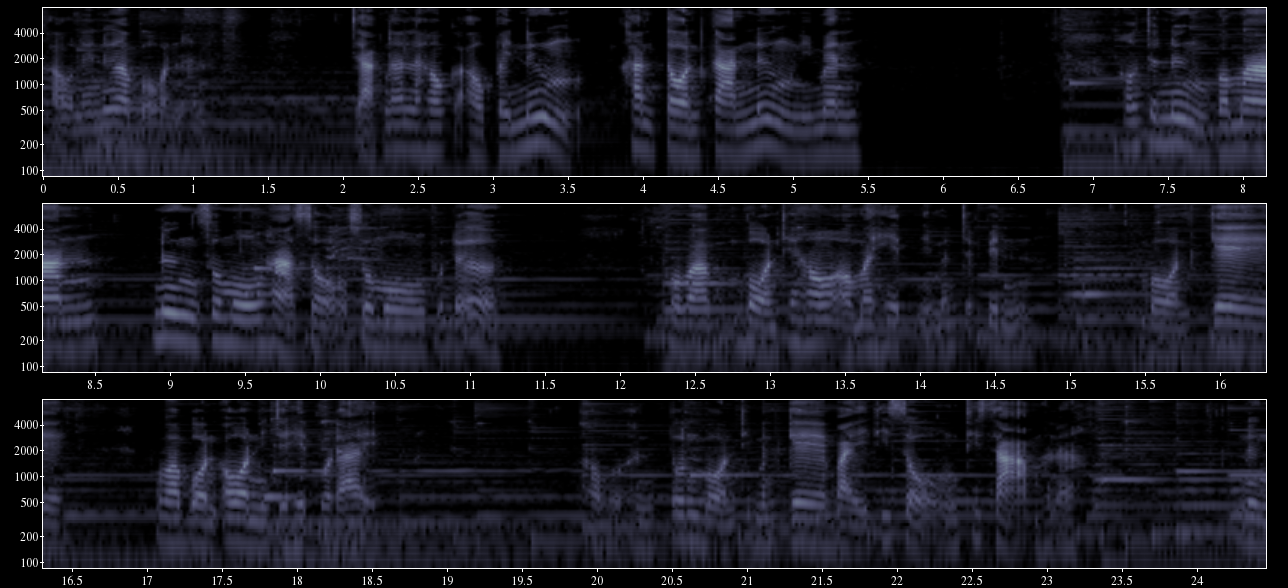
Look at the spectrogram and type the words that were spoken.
เข้าในเนื้อบอนหั่นจากนั้นแล้วเราก็เอาไปนึ่งขั้นตอนการนึ่งนี่มันเขาจะนึ่งประมาณหนึ่งชั่วโมงหาสองชั่วโมงพุ่นเด้อเพราะว่าบอนที่เขาเอามาเฮ็ดนี่มันจะเป็นบอนแก่เพราะว่าบอนอ่อนนี่จะเฮ็ดบ่ได้เอาอันต้นบอนที่มันแก่ใบที่สองที่สามนะหนึ่ง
